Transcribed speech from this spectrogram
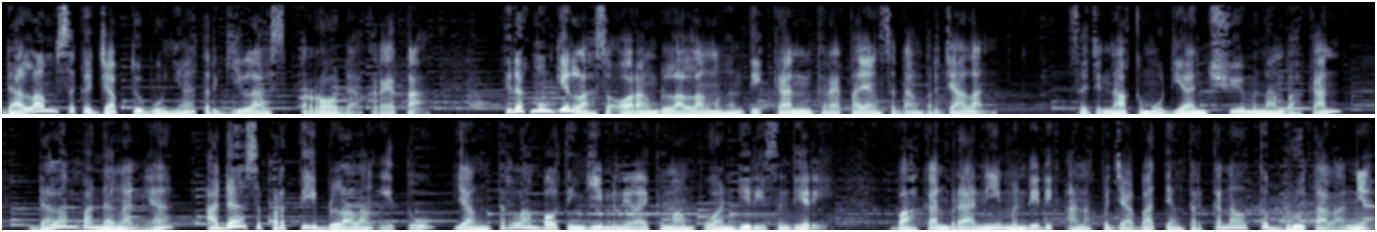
Dalam sekejap tubuhnya tergilas roda kereta. Tidak mungkinlah seorang belalang menghentikan kereta yang sedang berjalan. Sejenak kemudian Chu menambahkan, dalam pandangannya, Ada seperti belalang itu yang terlampau tinggi menilai kemampuan diri sendiri, bahkan berani mendidik anak pejabat yang terkenal kebrutalannya.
